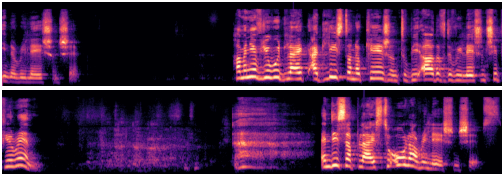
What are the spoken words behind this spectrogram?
in a relationship? How many of you would like, at least on occasion, to be out of the relationship you're in? and this applies to all our relationships.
